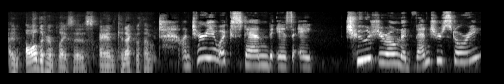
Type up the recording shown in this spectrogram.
in all different places and connect with them. Ontario Extend is a choose your own adventure story.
